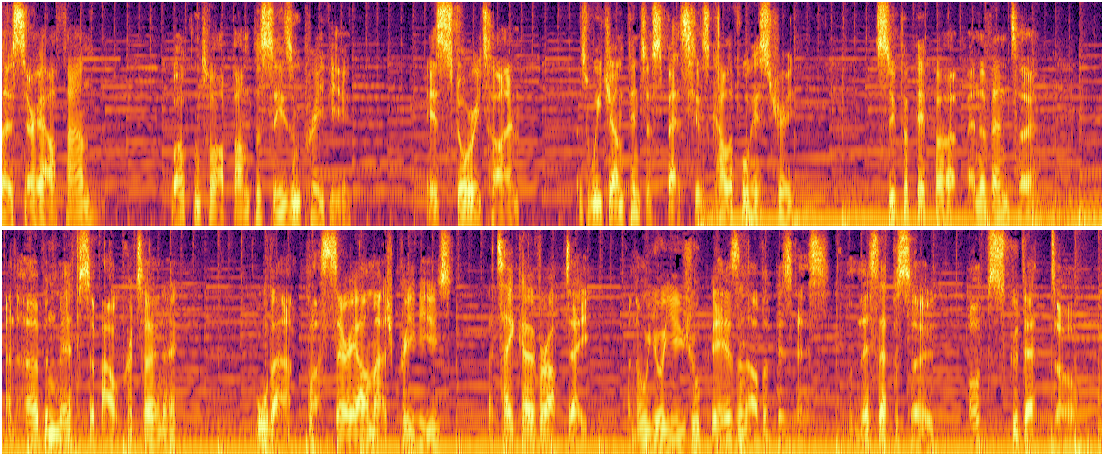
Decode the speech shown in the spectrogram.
Hello, Serie A fan. Welcome to our bumper season preview. It's story time as we jump into Spezia's colourful history, Super Pippo at Benevento, and urban myths about Crotone. All that plus Serie A match previews, a takeover update, and all your usual beers and other business on this episode of Scudetto.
